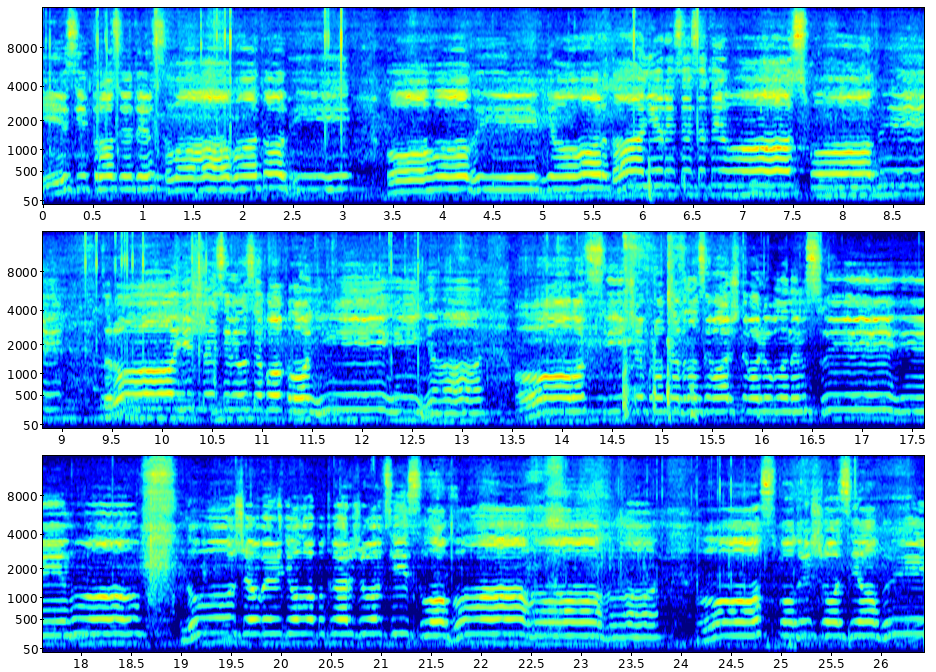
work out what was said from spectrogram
і світ просвітив слава тобі. Оголив Йордані, рисися ти, Господи. Троїще з'явилося поклоніння, голос свідчив про тебе, називаєш тебе улюбленим сином. Дуже уверділо потверджував ці слова. Господи, що з'явився,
